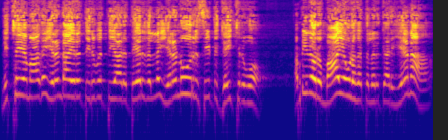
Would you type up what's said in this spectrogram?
நிச்சயமாக இரண்டாயிரத்தி இருபத்தி ஆறு தேர்தலில் இருநூறு சீட்டு ஜெயிச்சிருவோம். அப்படின்னு ஒரு மாய உலகத்தில் இருக்காரு. ஏன்னா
